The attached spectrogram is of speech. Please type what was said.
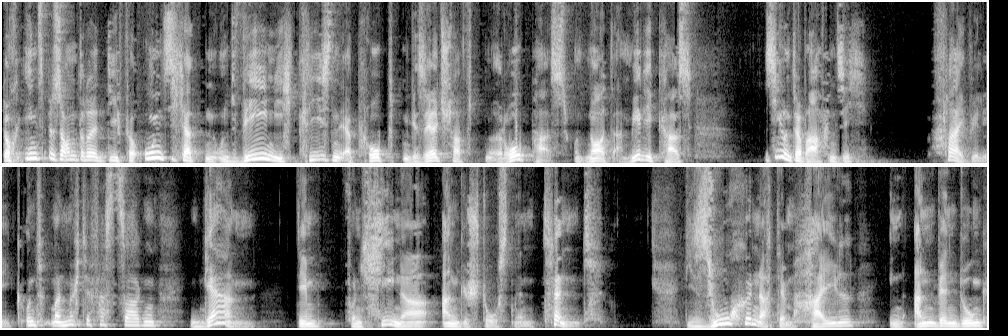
Doch insbesondere die verunsicherten und wenig krisenerprobten Gesellschaften Europas und Nordamerikas, sie unterwarfen sich freiwillig und man möchte fast sagen gern dem von China angestoßenen Trend. Die Suche nach dem Heil in Anwendung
